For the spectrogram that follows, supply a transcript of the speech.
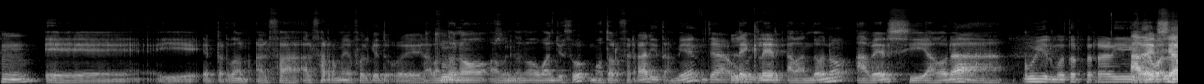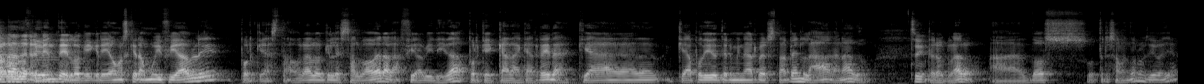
Mm. Eh, y, eh, perdón, Alfa, Alfa Romeo fue el que eh, abandonó, abandonó Wang Yuzu, motor Ferrari también. Ya. Leclerc abandonó. A ver si ahora. Uy, el motor Ferrari. A ver si ahora de repente lo que creíamos que era muy fiable, porque hasta ahora lo que les salvaba era la fiabilidad, porque cada carrera que ha, que ha podido terminar Verstappen la ha ganado. Sí. Pero claro, a dos o tres abandonos lleva ya.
